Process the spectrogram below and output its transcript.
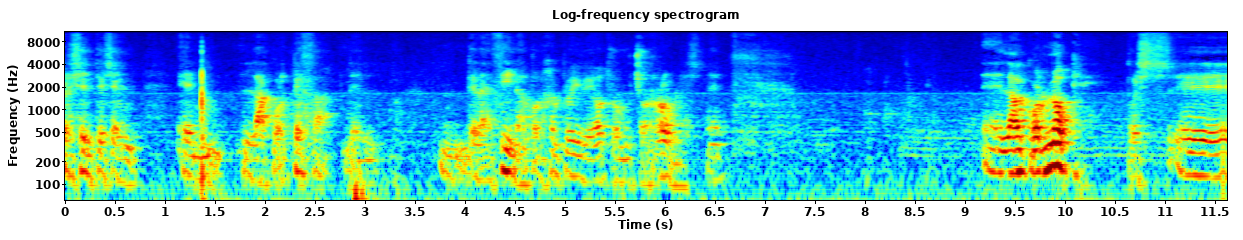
presentes en, la corteza de la encina, por ejemplo, y de otros muchos robles. ¿eh? El alcornoque, pues eh,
